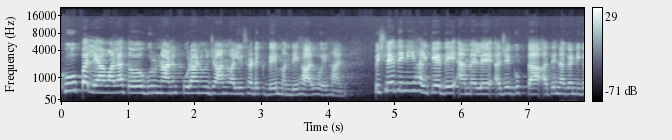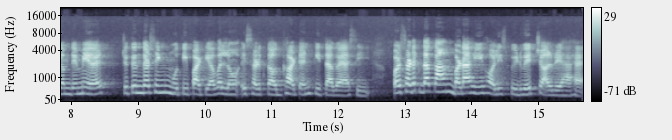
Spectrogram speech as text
ਖੂਬ ਭੱਲਿਆਂਵਾਲਾ ਤੋਂ ਗੁਰੂ ਨਾਨਕਪੁਰਾ ਨੂੰ ਜਾਣ ਵਾਲੀ ਸੜਕ ਦੇ ਮੰਦੇ ਹਾਲ ਹੋਏ ਹਨ। ਪਿਛਲੇ ਦਿਨੀ ਹਲਕੇ ਦੇ ਐਮਐਲਏ ਅਜੇ ਗੁਪਤਾ ਅਤੇ ਨਗਰ ਨਿਗਮ ਦੇ ਮੇਅਰ ਜਤਿੰਦਰ ਸਿੰਘ ਮੋਤੀ ਪਾਟਿਆ ਵੱਲੋਂ ਇਸ ਸੜਕ ਦਾ ਉਦਘਾਟਨ ਕੀਤਾ ਗਿਆ ਸੀ। ਪਰ ਸੜਕ ਦਾ ਕੰਮ ਬੜਾ ਹੀ ਹੌਲੀ ਸਪੀਡ ਵਿੱਚ ਚੱਲ ਰਿਹਾ ਹੈ,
